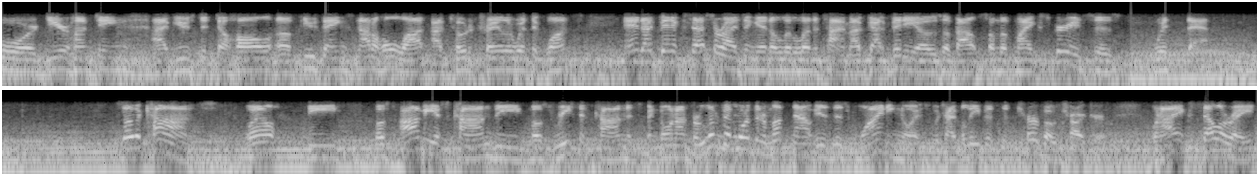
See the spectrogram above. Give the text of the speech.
for deer hunting. I've used it to haul a few things, not a whole lot. I've towed a trailer with it once, and I've been accessorizing it a little at a time. I've got videos about some of my experiences with that. So the cons. Well, the most obvious con, the most recent con that's been going on for a little bit more than a month now is this whining noise, which I believe is the turbocharger. When I accelerate,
